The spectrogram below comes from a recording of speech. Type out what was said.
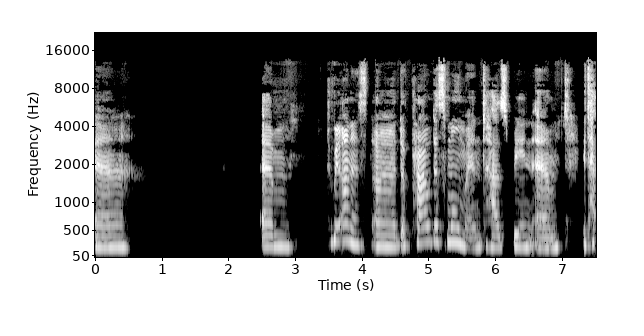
Uh, um, to be honest, uh, the proudest moment has been um, it. Ha-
